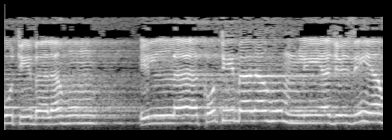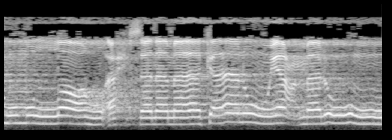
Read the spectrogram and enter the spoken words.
كتب لهم، إلا كتب لهم ليجزيهم الله أحسن ما كانوا يعملون.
